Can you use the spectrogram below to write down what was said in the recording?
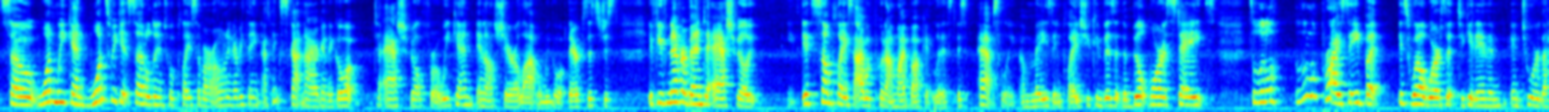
So one weekend, once we get settled into a place of our own and everything, I think Scott and I are going to go up to Asheville for a weekend, and I'll share a lot when we go up there because it's just, if you've never been to Asheville, it's someplace I would put on my bucket list. It's absolutely amazing place. You can visit the Biltmore Estates. It's a little a little pricey, but it's well worth it to get in and, and tour the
